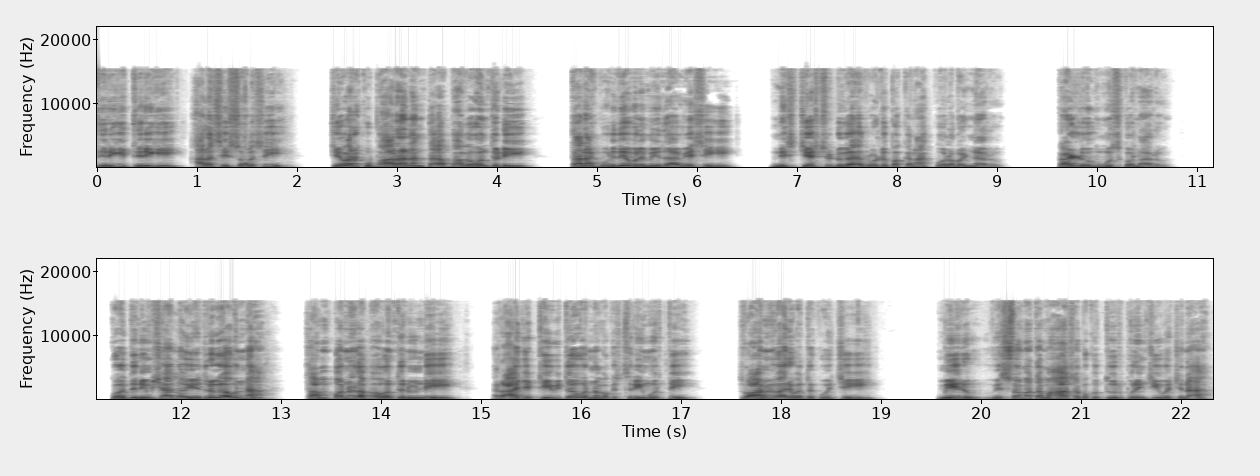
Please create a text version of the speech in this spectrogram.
తిరిగి తిరిగి అలసి సొలసి చివరకు భారానంతా భగవంతుడి తన గురుదేవుల మీద వేసి నిశ్చేష్టుడుగా రోడ్డు పక్కన కూలబడినారు. కళ్ళు మూసుకున్నారు. కొద్ది నిమిషాల్లో ఎదురుగా ఉన్న సంపన్నుల భవంతు నుండి రాజ టీవీతో ఉన్న ఒక స్త్రీమూర్తి స్వామివారి వద్దకు వచ్చి మీరు విశ్వమత మహాసభకు తూర్పు నుంచి వచ్చిన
